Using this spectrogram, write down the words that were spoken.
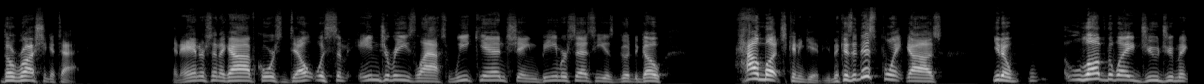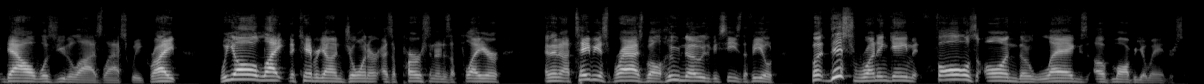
the rushing attack. And Anderson, a guy, of course, dealt with some injuries last weekend. Shane Beamer says he is good to go. How much can he give you? Because at this point, guys, you know, love the way Juju McDowell was utilized last week, right? We all like the Dakereon Joyner as a person and as a player. And then Octavius Braswell, who knows if he sees the field. But this running game, it falls on the legs of Mario Anderson.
